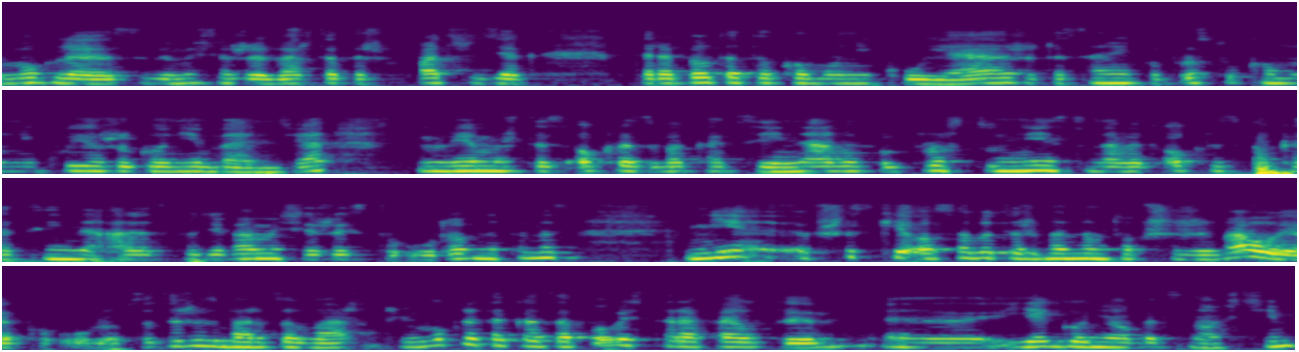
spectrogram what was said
w ogóle sobie myślę, że warto też popatrzeć, jak terapeuta to komunikuje, że czasami po prostu komunikuje, że go nie będzie. My wiemy, że to jest okres wakacyjny, albo po prostu nie jest to nawet okres wakacyjny, ale spodziewamy się, że jest to urlop, natomiast nie wszystkie osoby też będą to przeżywały jako urlop, co też jest bardzo ważne. Czyli w ogóle taka zapowiedź terapeuty, e, jego nieobecności,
